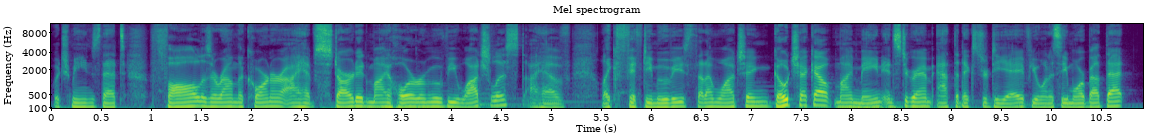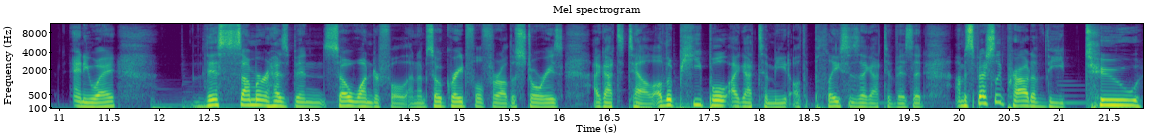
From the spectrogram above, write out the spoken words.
which means that fall is around the corner. I have started my horror movie watch list. I have like 50 movies that I'm watching. Go check out my main Instagram at the Dexter DA if you want to see more about that. Anyway, this summer has been so wonderful, and I'm so grateful for all the stories I got to tell, all the people I got to meet, all the places I got to visit. I'm especially proud of the two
